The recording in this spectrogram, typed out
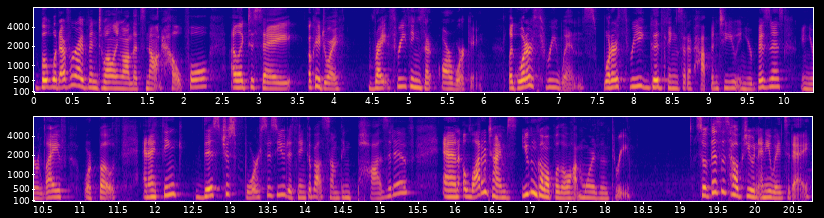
But whatever I've been dwelling on that's not helpful, I like to say, okay, Joy, write three things that are working. Like, what are three wins? What are three good things that have happened to you in your business, in your life, or both? And I think this just forces you to think about something positive. And a lot of times you can come up with a lot more than three. So, if this has helped you in any way today,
